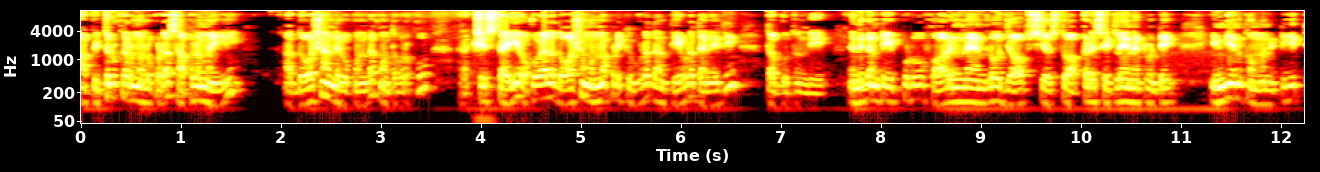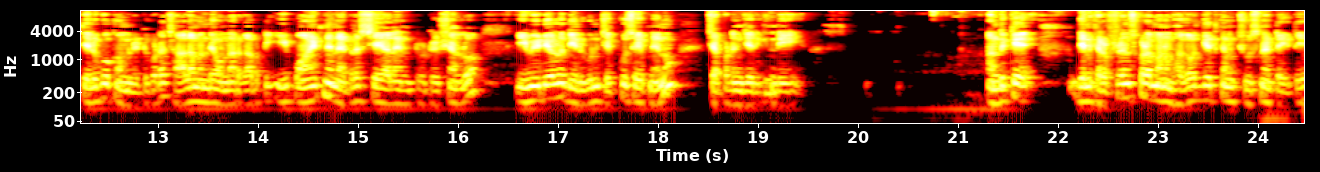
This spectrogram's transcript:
ఆ పితృకర్మలు కూడా సఫలమయ్యి ఆ దోషాన్ని ఇవ్వకుండా కొంతవరకు రక్షిస్తాయి. ఒకవేళ దోషం ఉన్నప్పటికీ కూడా దాని తీవ్రత అనేది తగ్గుతుంది. ఎందుకంటే ఇప్పుడు ఫారిన్ ల్యాండ్లో జాబ్స్ చేస్తూ అక్కడే సెటిల్ అయినటువంటి ఇండియన్ కమ్యూనిటీ తెలుగు కమ్యూనిటీ కూడా చాలామంది ఉన్నారు. కాబట్టి ఈ పాయింట్ నేను అడ్రస్ చేయాలనేటువంటి విషయంలో ఈ వీడియోలో దీని గురించి ఎక్కువసేపు నేను చెప్పడం జరిగింది. అందుకే దీనికి రెఫరెన్స్ కూడా మనం భగవద్గీత కనుక చూసినట్టయితే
